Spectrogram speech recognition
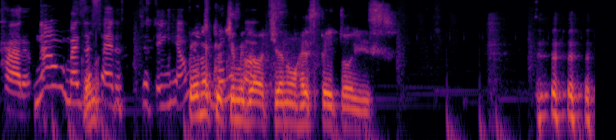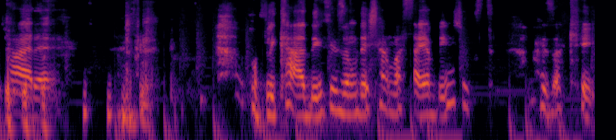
Cara, não, mas é Pena- sério, você tem realmente. Pena que o time do nomes. Altinha não respeitou isso. Cara. Complicado, hein? Vocês vão deixar uma saia bem justa. Mas ok.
